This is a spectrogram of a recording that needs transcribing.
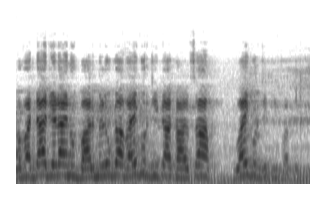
ਵੱਡਾ ਜਿਹੜਾ ਇਹਨੂੰ ਬਲ ਮਿਲੂਗਾ। ਵਾਹਿਗੁਰੂ ਜੀ ਕਾ ਖਾਲਸਾ, ਵਾਹਿਗੁਰੂ ਜੀ ਕੀ ਫਤਿਹ।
